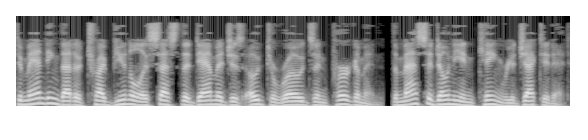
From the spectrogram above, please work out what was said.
demanding that a tribunal assess the damages owed to Rhodes and Pergamon, the Macedonian king rejected it.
